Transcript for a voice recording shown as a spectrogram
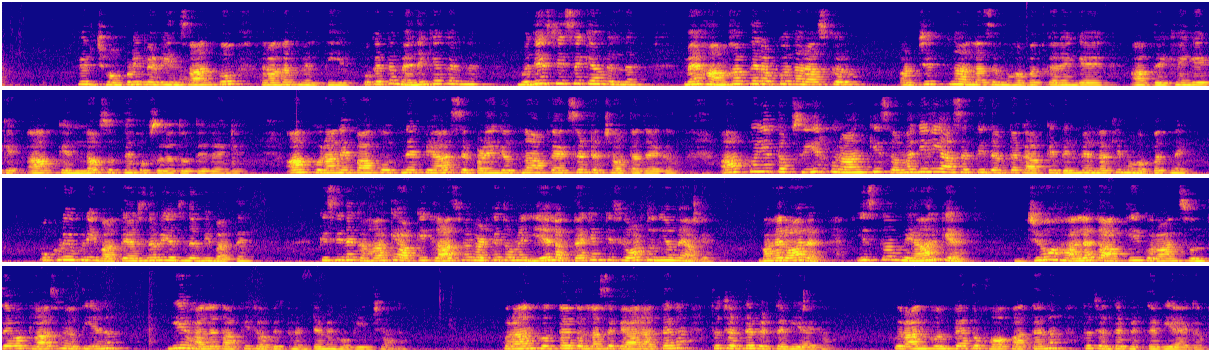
پھر جھونپڑی میں بھی انسان کو راحت ملتی ہے۔ وہ کہتا ہے، میں نے کیا کرنا ہے؟ مجھے اس چیز سے کیا ملنا ہے؟ میں خام خواہ اپنے رب کو ناراض کروں۔ اور جتنا اللہ سے محبت کریں گے، آپ دیکھیں گے کہ آپ کے لفظ اتنے خوبصورت ہوتے جائیں گے۔ آپ قرآن پاک کو اتنے پیار سے پڑھیں گے، اتنا آپ کا ایکسنٹ اچھا ہوتا جائے گا۔ آپ کو یہ تفسیر قرآن کی سمجھ ہی نہیں آ سکتی جب تک آپ کے دل میں اللہ کی محبت نہیں۔ اکھڑی اکھڑی باتیں، اجنبی اجنبی باتیں۔ کسی نے کہا کہ آپ کی کلاس میں بیٹھ کے تو ہمیں یہ لگتا ہے کہ ہم کسی اور دنیا میں آگے۔ باہر اور ہے۔ اس کا معیار کیا ہے؟ جو حالت آپ کی قرآن سنتے وقت کلاس میں ہوتی ہے نا، یہ حالت آپ کی چوبیس گھنٹے میں ہوگی انشاءاللہ۔ قرآن کھلتا ہے تو اللہ سے پیار آتا ہے نا، تو چلتے پھرتے بھی آئے گا۔ قرآن کھلتا ہے تو خوف آتا ہے نا، تو چلتے پھرتے بھی آئے گا۔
